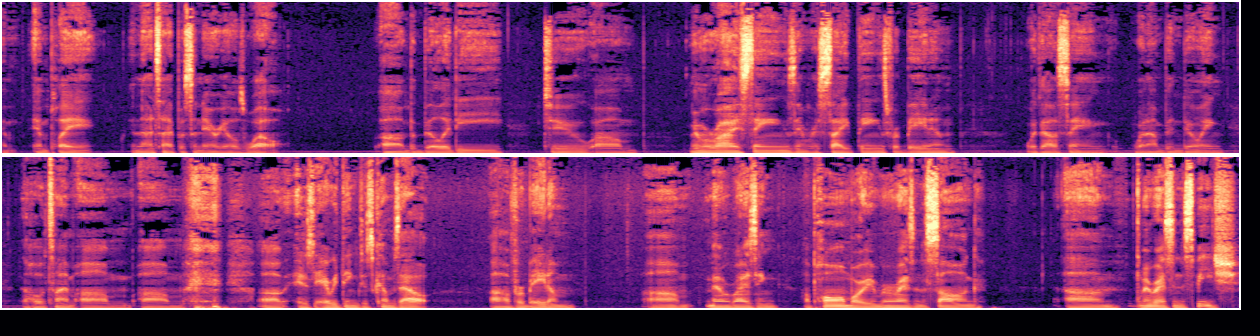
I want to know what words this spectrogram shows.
and, and play in that type of scenario as well. Um, the ability to um, memorize things and recite things verbatim without saying what I've been doing the whole time. Um, um, uh, is everything just comes out uh, verbatim, um, memorizing a poem or memorizing a song, um, memorizing a speech.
